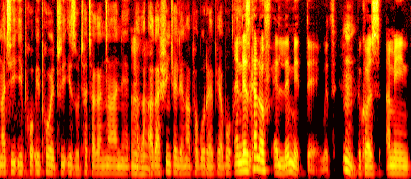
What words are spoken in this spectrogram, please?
ngathi ipo- i-poetry izothatha kancane Mhm. akashintshele ngapha ku-rap yabo And there's kind of a limit there with Mm. because I mean,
